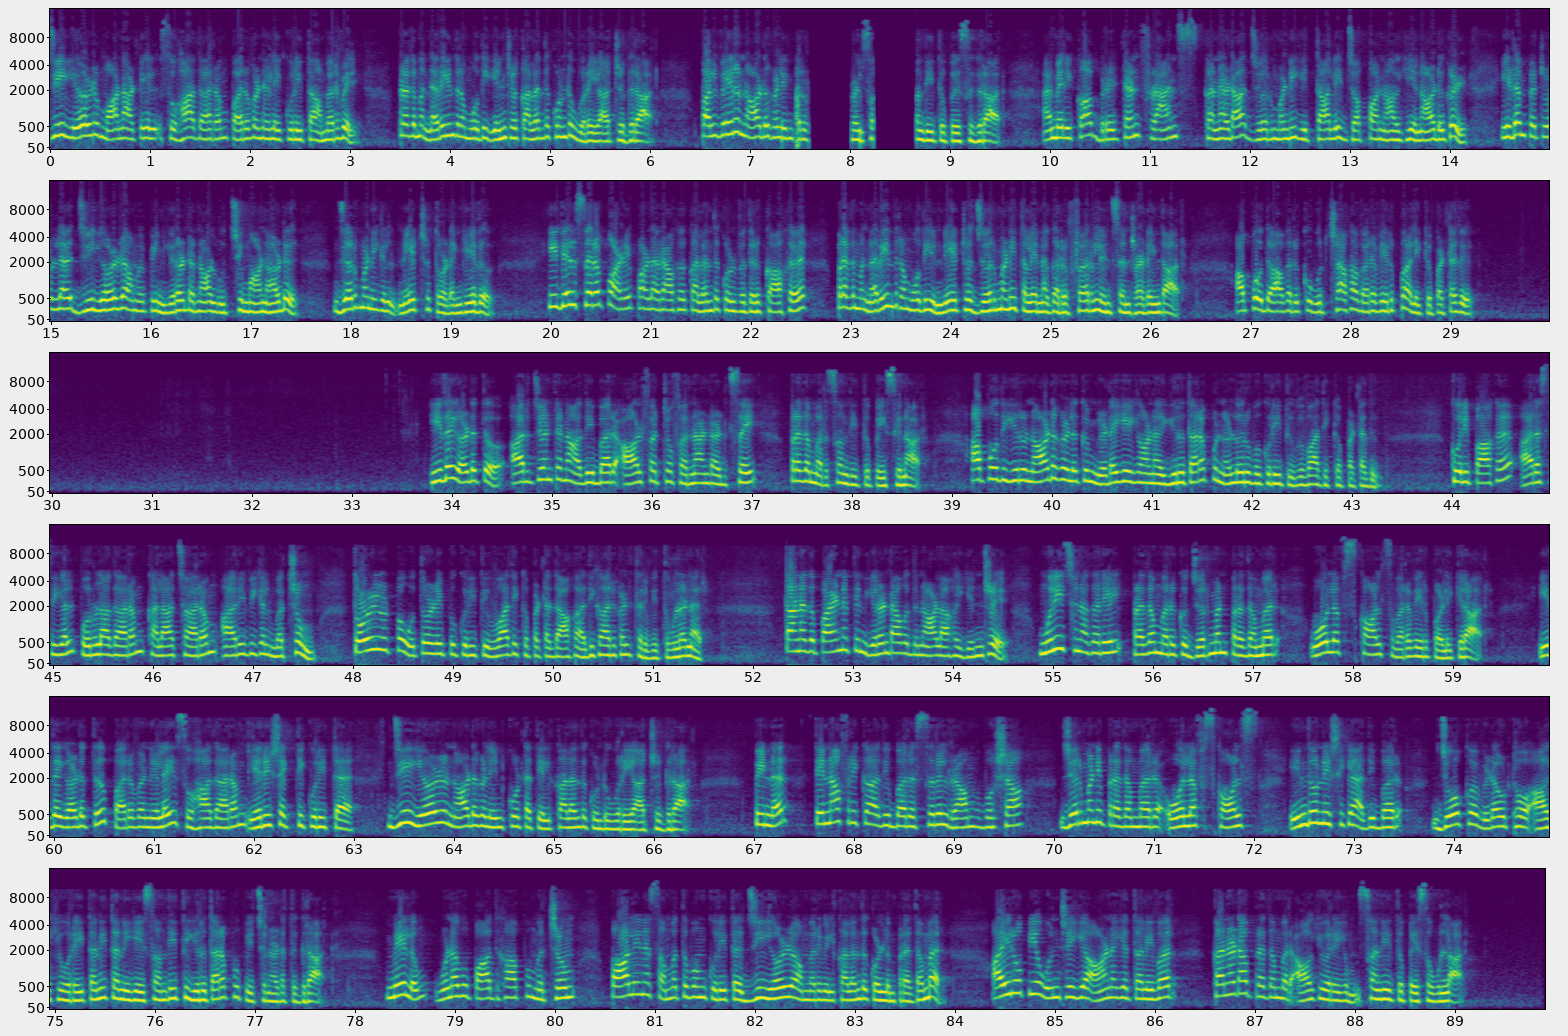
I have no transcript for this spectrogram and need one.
G ஏழு மாநாட்டில் சுகாதாரம் பருவநிலை குறித்த அமர்வில் பிரதமர் நரேந்திர மோடி இன்று கலந்து கொண்டு உரையாற்றுகிறார். பல்வேறு நாடுகளின் சந்தித்து பேசுகிறார். America Britain France Canada Germany Italy Japan ஆகிய நாடுகள் இடம்பெற்றுள்ள ஜி ஏழு அமைப்பின் இரண்டு நாள் உச்சி மாநாடு ஜெர்மனியில் நேற்று தொடங்கியது. இதில் சிறப்பு அழைப்பாளராக கலந்து கொள்வதற்காக பிரதமர் நரேந்திர மோடி நேற்று ஜெர்மனி தலைநகர் பெர்லின் சென்றடைந்தார். அப்போது அவருக்கு உற்சாக வரவேற்பு அளிக்கப்பட்டது. இதையடுத்து அர்ஜென்டினா அதிபர் ஆல்பர்டோ பெர்னாண்டஸை பிரதமர் சந்தித்து பேசினார். அப்போது இரு நாடுகளுக்கும் இடையேயான இருதரப்பு நல்லுறவு குறித்து விவாதிக்கப்பட்டது. குறிப்பாக அரசியல் பொருளாதாரம் கலாச்சாரம் அறிவியல் மற்றும் தொழில்நுட்ப ஒத்துழைப்பு குறித்து விவாதிக்கப்பட்டதாக அதிகாரிகள் தெரிவித்துள்ளனர். தனது பயணத்தின் இரண்டாவது நாளாக இன்று முனிச் நகரில் பிரதமருக்கு ஜெர்மன் பிரதமர் ஓலப் ஸ்கால்ஸ் வரவேற்பு அளிக்கிறார். இதையடுத்து பருவநிலை சுகாதாரம் எரிசக்தி குறித்த ஜி ஏழு நாடுகளின் கூட்டத்தில் கலந்து கொண்டு உரையாற்றுகிறார். பின்னர் தென்னாப்பிரிக்க அதிபர் சிறில் ராமபோஷா ஜெர்மனி பிரதமர் ஓலஃப் ஸ்கால்ஸ் இந்தோனேஷிய அதிபர் ஜோகோ விடவுட்டோ ஆகியோரை தனித்தனியே சந்தித்து இருதரப்பு பேச்சு நடத்துகிறார். மேலும் உணவு பாதுகாப்பு மற்றும் பாலின சமத்துவம் குறித்த ஜி ஏழு அமர்வில் கலந்து கொள்ளும் பிரதமர் ஐரோப்பிய ஒன்றிய ஆணைய தலைவர் கனடா பிரதமர் ஆகியோரையும் சந்தித்து பேச உள்ளார்.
